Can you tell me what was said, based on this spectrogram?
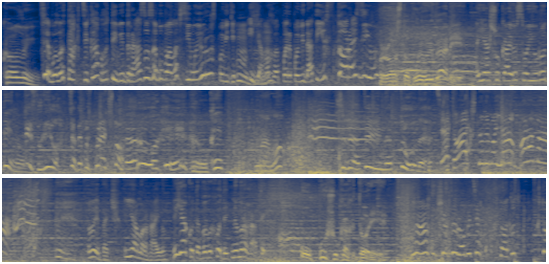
Коли? Це було так цікаво. Ти відразу забувала всі мої розповіді, і я могла переповідати їх сто разів. Просто пливи далі. Я шукаю свою родину. Ти Здуріла! Це небезпечно! Руки! Руки? Мамо? Святий Нептуне! Це точно не моя мама! Вибач, я моргаю. Як у тебе виходить не моргати? У пошуках Дорі. А, що це робиться? Хто тут? Хто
